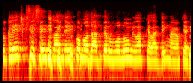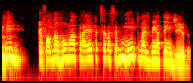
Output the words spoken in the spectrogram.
O cliente que se sente lá meio incomodado pelo volume lá, porque ela é bem maior que aqui, Uhum, eu falo, não, vamos lá para a Épica que você vai ser muito mais bem atendido.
